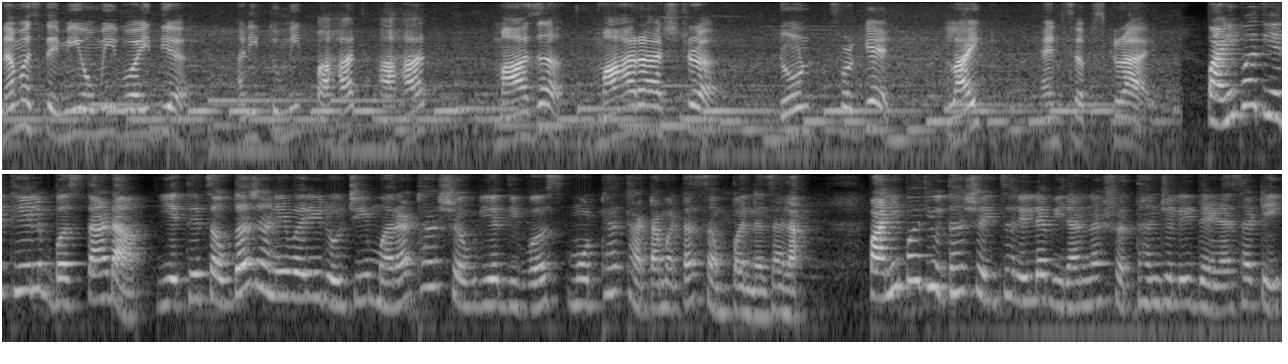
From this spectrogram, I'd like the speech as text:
नमस्ते मी ओमी वैद्य आणि तुम्ही पाहत आहात माझं Maharashtra. Don't forget like and subscribe Panipat येथील बस्ताडा येथे चौदा जानेवारी रोजी मराठा शौर्य दिवस मोठ्या थाटामाटात संपन्न झाला. पानिपत युद्धात शहीद झालेल्या वीरांना श्रद्धांजली देण्यासाठी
